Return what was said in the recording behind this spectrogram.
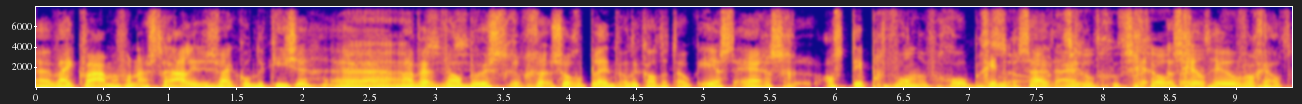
Eh, wij kwamen van Australië, dus wij konden kiezen. Eh, Ja, maar we hebben het wel bewust ge- zo gepland. Want ik had het ook eerst ergens ge- als tip gevonden. Van, goh, begin op het Zo, dat Zuideiland. scheelt goed geld, Dat scheelt heel veel geld.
